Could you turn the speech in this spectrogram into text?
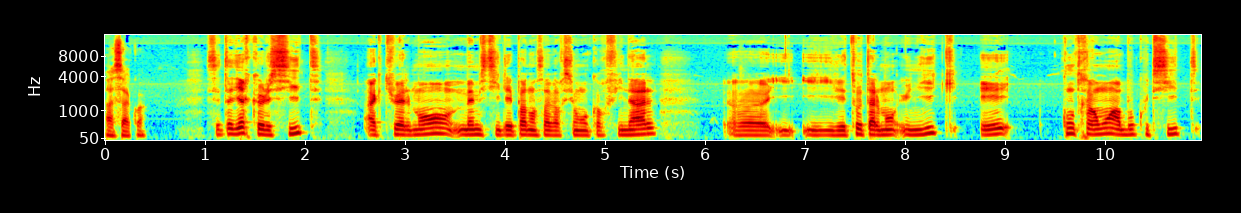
à ça. quoi. C'est-à-dire que le site, actuellement, même s'il n'est pas dans sa version encore finale, euh, il, est totalement unique et contrairement à beaucoup de sites,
